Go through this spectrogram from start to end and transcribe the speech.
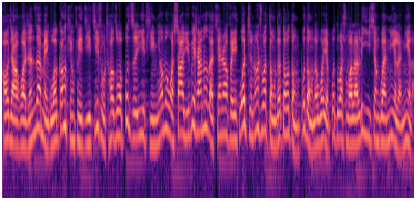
好家伙，人在。美国刚停飞机，基础操作不值一提。你要问我鲨鱼为啥能在天上飞，我只能说懂的都懂，不懂的我也不多说了。利益相关，腻了腻了。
